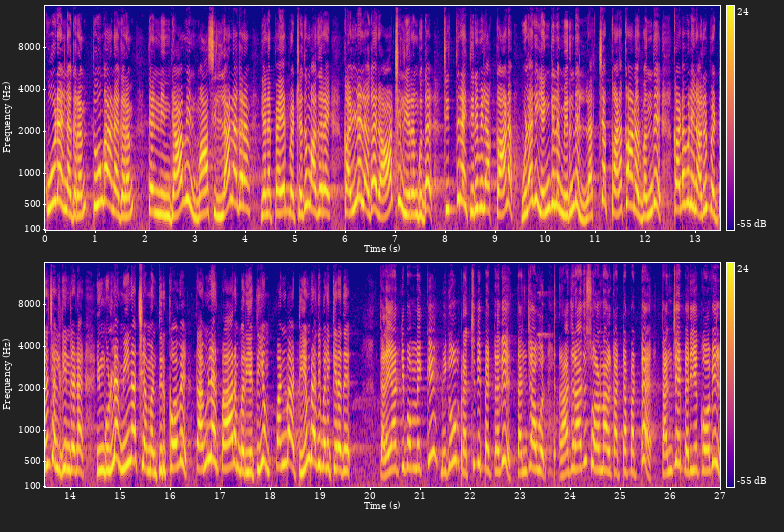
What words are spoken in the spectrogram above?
கூடல் நகரம் தூங்கா நகரம் தென்னிந்தியாவின் மாசில்லா நகரம் என பெயர் பெற்றது மதுரை. கள்ளழகர் ஆற்றில் இறங்குதல் சித்திரை திருவிழாக்கான உலகு எங்கிலும் இருந்து லட்சக்கணக்கானோர் வந்து கடவுளின் அருள் பெற்று செல்கின்றனர். இங்குள்ள மீனாட்சி அம்மன் திருக்கோவில் தமிழர் பாரம்பரியத்தையும் பண்பாட்டையும் பிரதிபலிக்கிறது. தலையாட்டி பொம்மைக்கு மிகவும் பிரசித்தி பெற்றது தஞ்சாவூர். ராஜராஜ சோழனால் கட்டப்பட்ட தஞ்சை பெரிய கோவில்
